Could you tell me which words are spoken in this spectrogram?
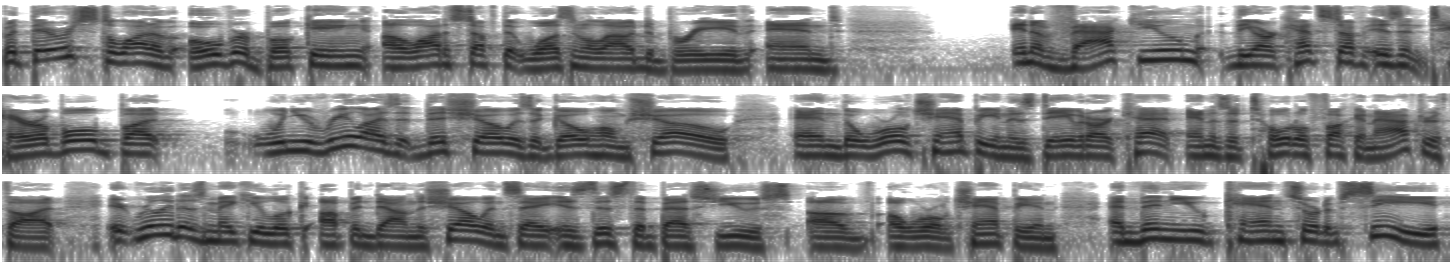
But there was just a lot of overbooking, a lot of stuff that wasn't allowed to breathe, and in a vacuum, the Arquette stuff isn't terrible, but when you realize that this show is a go home show and the world champion is David Arquette and is a total fucking afterthought, it really does make you look up and down the show and say, is this the best use of a world champion? And then you can sort of see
